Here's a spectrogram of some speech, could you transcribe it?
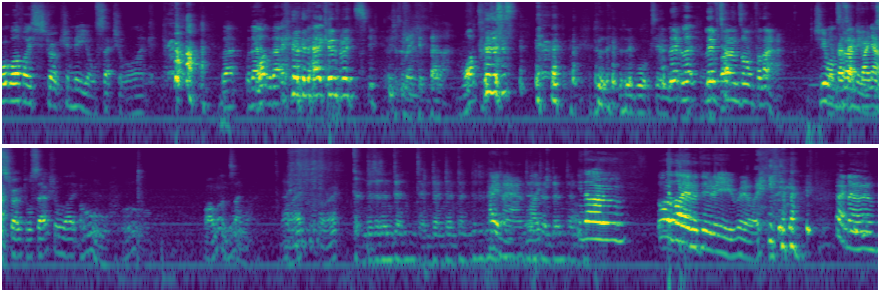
what, what if I stroked your knee all sexual like? That, well, that, well, that. Just make it better. What? Liv walks in. Liv, Liv, Liv turns on for that. She wants press her right now. stroked or sexual, like. Ooh, ooh. Well, I wouldn't say that. All right, all right. Hey man, like, you know, what have I ever do to you, really? hey man.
